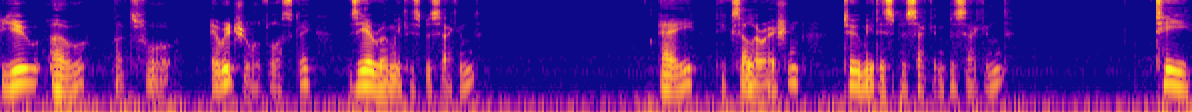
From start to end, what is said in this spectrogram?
UO, that's for original velocity, 0 meters per second, a, the acceleration, 2 meters per second per second. T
